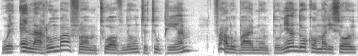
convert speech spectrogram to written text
with En La Rumba from 12 noon to 2 p.m., followed by Montuneando con Marisol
